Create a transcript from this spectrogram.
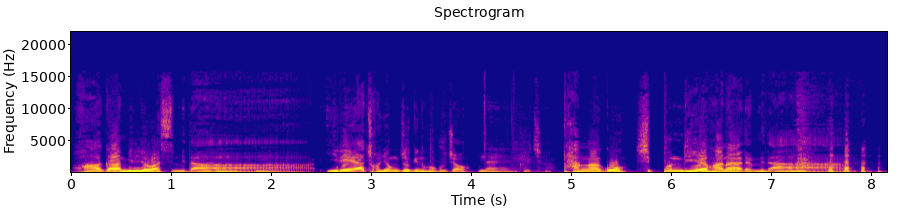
화가 밀려왔습니다. 이래야 전형적인 호구죠. 네, 그렇죠. 당하고 10분 뒤에 화나야 됩니다.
